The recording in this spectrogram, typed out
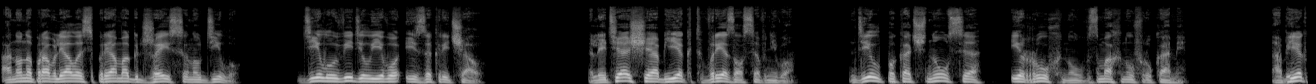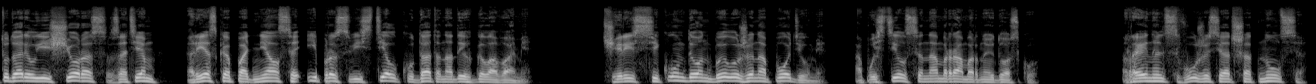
Оно направлялось прямо к Джейсону Дилу. Дил увидел его и закричал. Летящий объект врезался в него. Дил покачнулся и рухнул, взмахнув руками. Объект ударил еще раз, затем резко поднялся и просвистел куда-то над их головами. Через секунды он был уже на подиуме, опустился на мраморную доску. Рейнольдс в ужасе отшатнулся.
